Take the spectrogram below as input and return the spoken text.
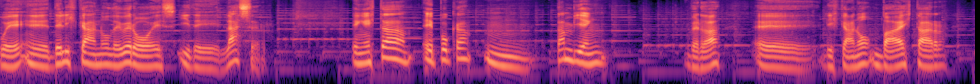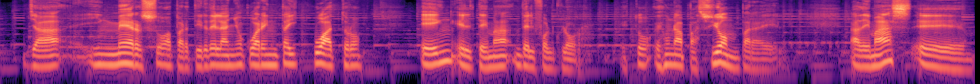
fue eh, de Liscano, de Veroes y de Láser. En esta época mm, también, ¿verdad? Eh, Liscano va a estar ya inmerso a partir del año 44 en el tema del folclore. Esto es una pasión para él. Además, eh,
